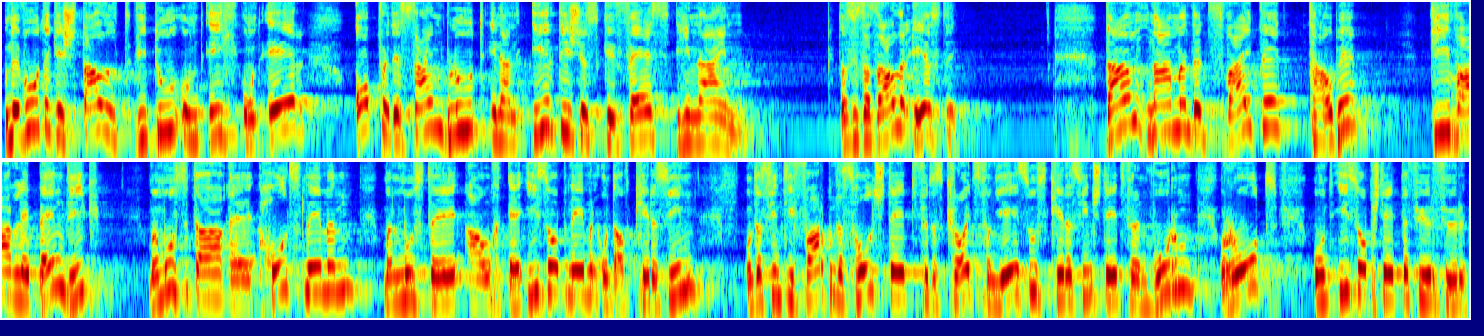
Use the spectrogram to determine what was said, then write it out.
Und er wurde Gestalt wie du und ich und er opferte sein Blut in ein irdisches Gefäß hinein. Das ist das allererste. Dann nahmen den zweite Taube, die war lebendig. Man musste da äh, Holz nehmen, man musste auch äh, Isop nehmen und auch Kerosin. Und das sind die Farben. Das Holz steht für das Kreuz von Jesus, Kerosin steht für einen Wurm, rot und Isop steht dafür für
